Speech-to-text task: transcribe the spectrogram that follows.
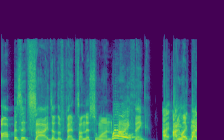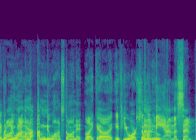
opposite sides of the fence on this one. Well, I think I, am like, like I'm, nuanced, I'm, I'm, nuanced on it. Like, uh, if you are someone Not who me, I'm a simp.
